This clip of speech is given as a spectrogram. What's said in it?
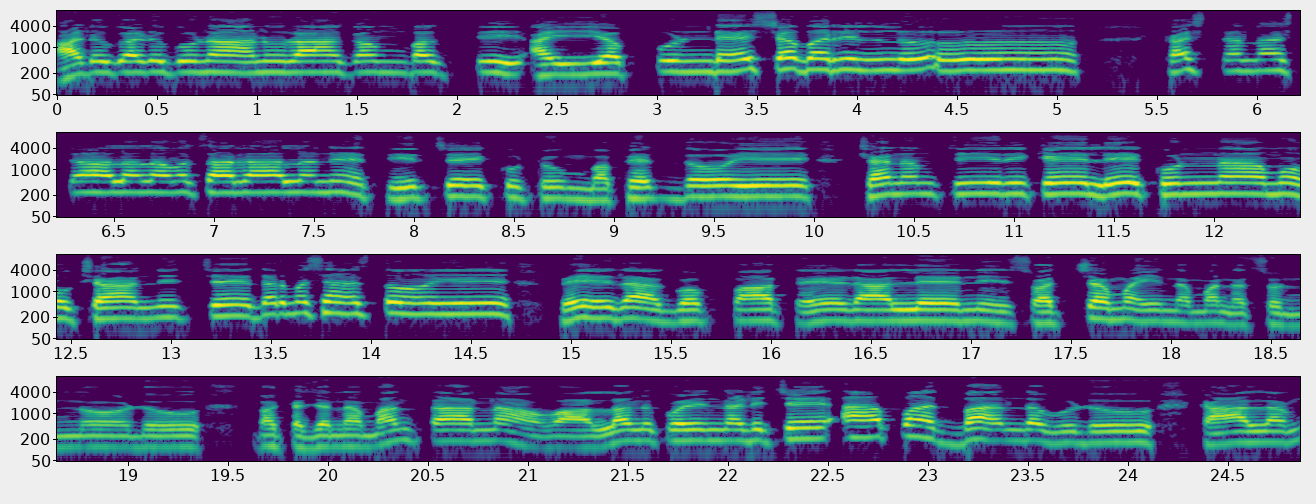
అడుగడుగున అనురాగం భక్తి అయ్యప్పుండే శబరిల్లు. కష్ట నష్టాల అవసరాలనే తీర్చే కుటుంబ పెద్దోయి. క్షణం తీరికే లేకున్నా మోక్షాన్నిచ్చే ధర్మశాస్త్రోయే. పేద గొప్ప తేడా లేని స్వచ్ఛమైన మనసున్నోడు. భక్తజనమంతా నా వాళ్ళనుకొని నడిచే ఆపద్ బాంధవుడు. కాలం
